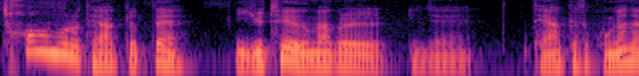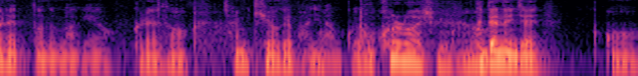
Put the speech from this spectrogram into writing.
처음으로 대학교 때 이 유튜의 음악을 이제 대학교에서 공연을 했던 음악이에요. 그래서 참 기억에 많이 남고요. 보컬로 하신 거예요? 그때는 이제 어,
